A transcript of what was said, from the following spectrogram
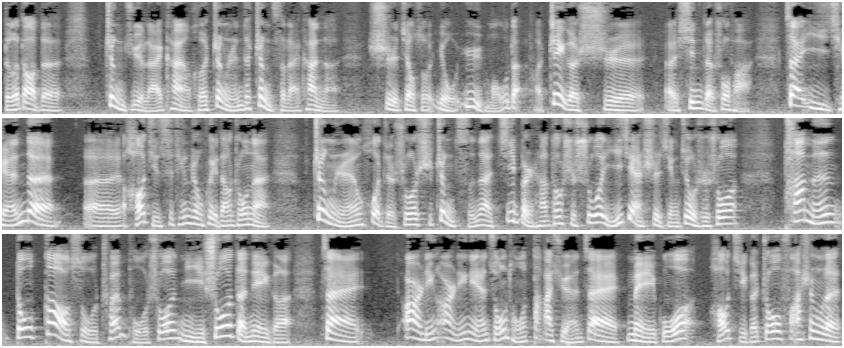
得到的证据来看和证人的证词来看呢。是叫做有预谋的啊，这个是呃新的说法。在以前的呃好几次听证会当中呢，证人或者说是证词呢，基本上都是说一件事情，就是说他们都告诉川普说，你说的那个在二零二零年总统大选在美国好几个州发生了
